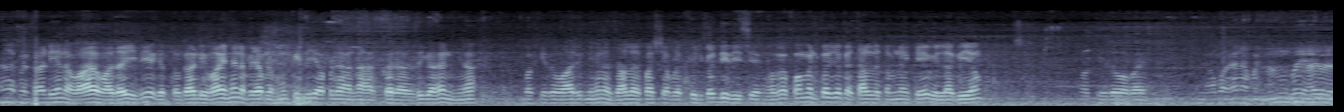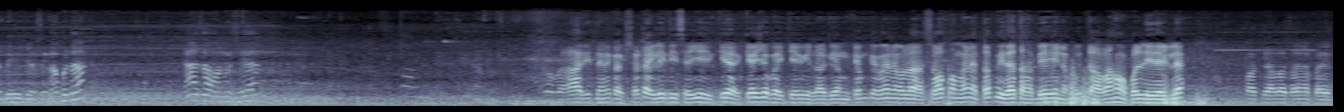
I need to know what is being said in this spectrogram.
હા ભાઈ ગાડી એને વાય વા જઈ રહી કે તો ગાડી વાય ને પછી આપણે મૂકી દઈએ. આપણે આના ઘરે જગ્યા છે ને ત્યાં. બાકી તો આ રીતની છે ને ઝાલર પાછી આપણે ફિટ કરી દીધી છે. હવે કોમેન્ટ કરજો કે ઝાલર તમને કેવી લાગી એમ. બાકી તો ભાઈ આમાં છે ને ભાઈ નનુભાઈ આવ્યો બેસી જશે કા બેટા ક્યાં જવાનું છે? તો ભાઈ આ રીતના કંઈક સટાઈ લીધી છે એ કે કહેજો ભાઈ કેવી લાગે એમ. કેમ કે મને ઓલા સોફામાં એને તપી જતા બેસીને પૂછતા વાહો પલ્લી જાય એટલે. બાકી હાલો તો એને ભાઈ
